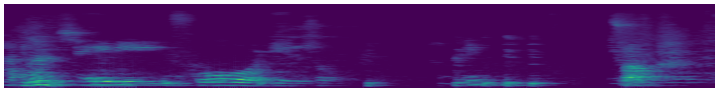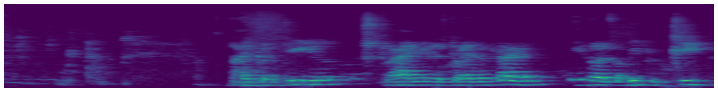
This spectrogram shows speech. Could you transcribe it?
At nice. 84 years old. Okay? so, I continue striving and striving and striving in order for me to keep,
